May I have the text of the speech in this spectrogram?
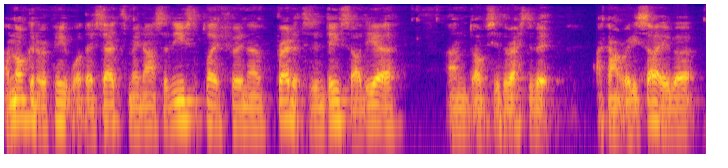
I'm not going to repeat what they said to me now. So they used to play for you know, Predators in Deeside, yeah, and obviously the rest of it I can't really say, but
